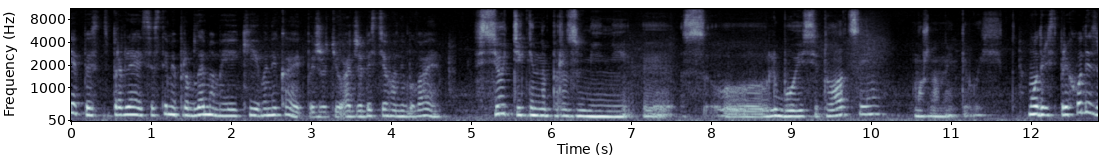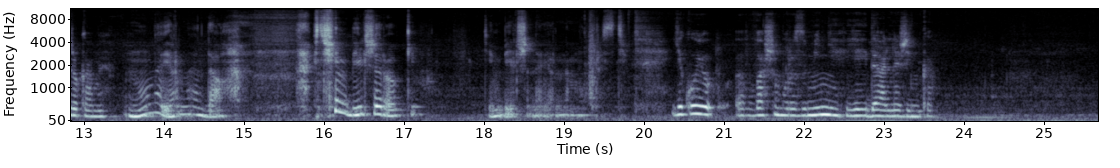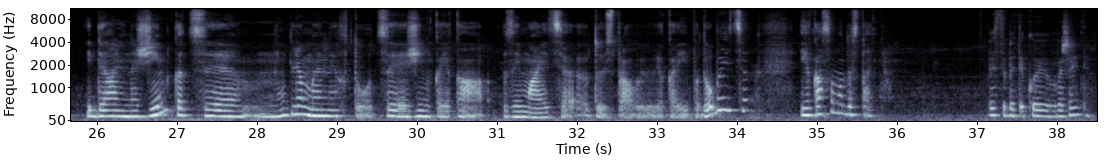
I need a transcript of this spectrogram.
Як ви справляєтеся з тими проблемами, які виникають по життю, адже без цього не буває? Все тільки на порозумінні е, з о, любої ситуації можна знайти вихід. Мудрість приходить з роками. Ну, напевно, да. Чим більше років, тим більше, напевно, мудрості. Якою е, в вашому розумінні є ідеальна жінка? Ідеальна жінка це ну, для мене хто? Це жінка, яка займається тою справою, яка їй подобається, і яка самодостатня. Ви себе такою вважаєте?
